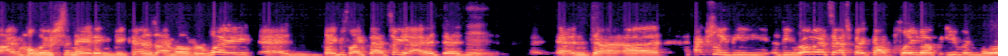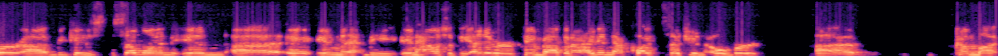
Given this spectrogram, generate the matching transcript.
that I'm hallucinating because I'm overweight and things like that. So yeah, it, it, Mhm. and uh, uh, actually the the romance aspect got played up even more uh, because someone in uh, in the in house at the editor came back and I, I didn't have quite such an overt uh, come by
